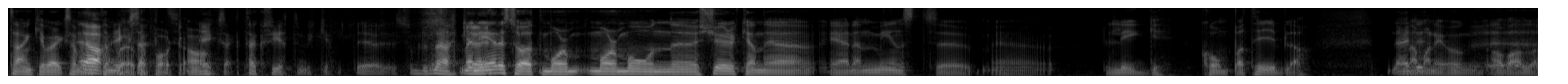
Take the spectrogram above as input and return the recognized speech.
tankeverksamheten ja, börjar ta exakt, fart. Ja. exakt. Tack så jättemycket. Det, som du märker. Men är det så att mor mormonkyrkan är, är den minst eh, ligg-kompatibla Nej, när det- man är ung av alla?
